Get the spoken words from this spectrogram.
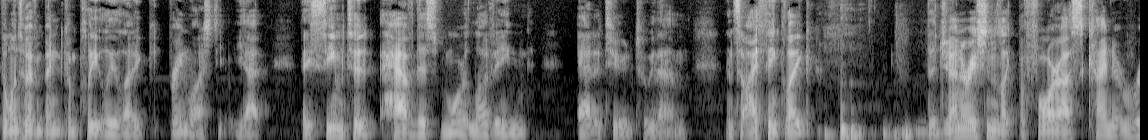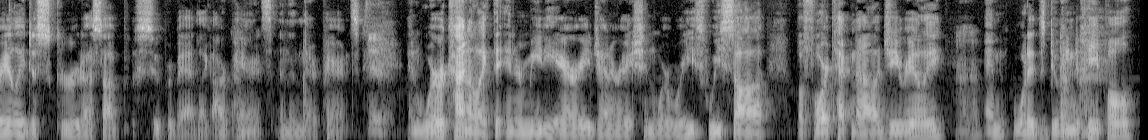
the ones who haven't been completely like brainwashed yet, they seem to have this more loving attitude to them. And so I think like the generations like before us kind of really just screwed us up super bad, like our parents and then their parents Yeah. and we're kind of like the intermediary generation where we we saw before technology really Mhm. and what it's doing to people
